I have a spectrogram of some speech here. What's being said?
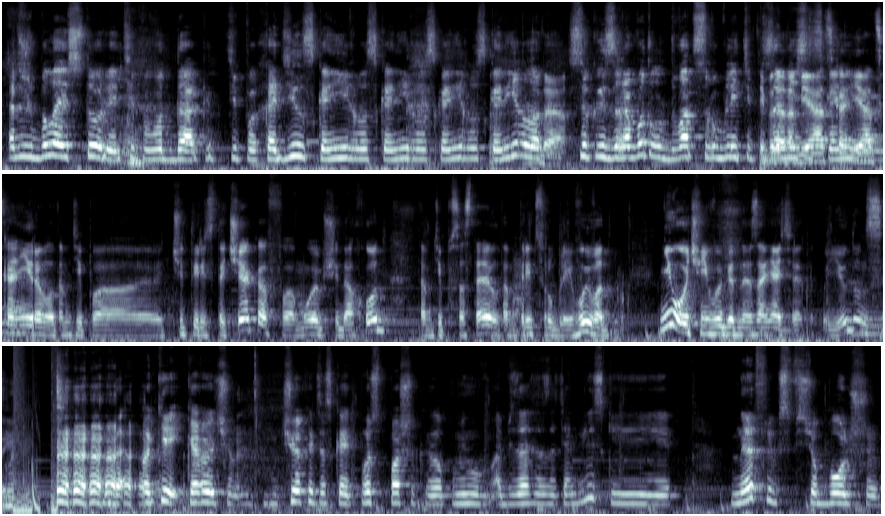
Это же была история, типа вот да, типа ходил, сканировал, сканировал, сканировал, сканировал, Ну да. сука, и заработал 20 рублей, типа, Типа, за да, там месяц я, я отсканировал там типа э, 400 чеков, а мой общий доход там типа составил там 30 рублей. Вывод. Не очень выгодное занятие. Такой, say. Да, окей, короче, что я хотел сказать, просто Паша когда упомянул обязательно знать английский, и Netflix все больше,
